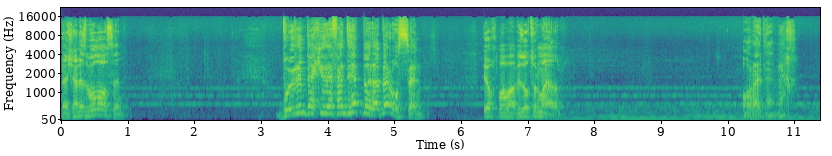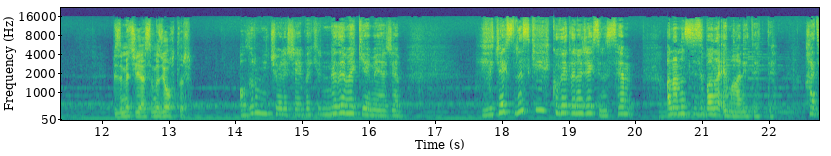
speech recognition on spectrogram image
Neşeniz bol olsun. Buyurun Bekir Efendi hep beraber olsun. Yok baba biz oturmayalım. O ne demek? Bizim hiç yiyesimiz yoktur. Olur mu hiç öyle şey Bekir? Ne demek yemeyeceğim? Yiyeceksiniz ki kuvvetleneceksiniz. Hem ananız sizi bana emanet etti. Hadi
